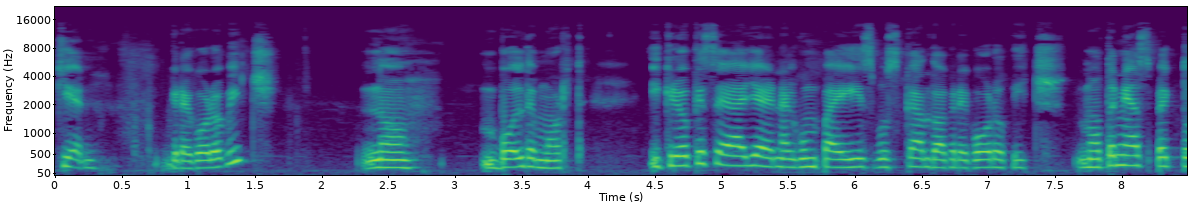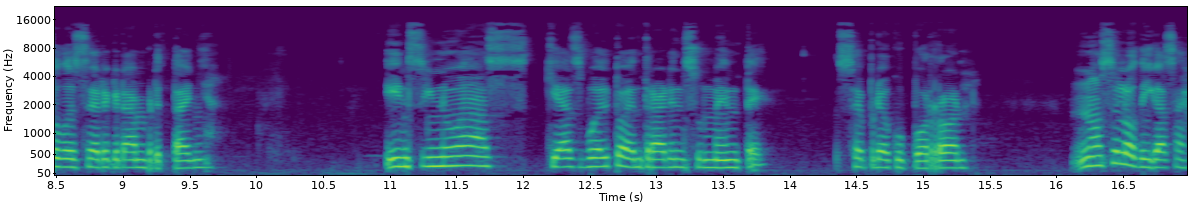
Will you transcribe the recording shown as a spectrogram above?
¿Quién? ¿Gregorovich? No, Voldemort. Y creo que se halla en algún país buscando a Gregorovich. No tenía aspecto de ser Gran Bretaña. ¿Insinúas que has vuelto a entrar en su mente? se preocupó Ron. No se lo digas a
